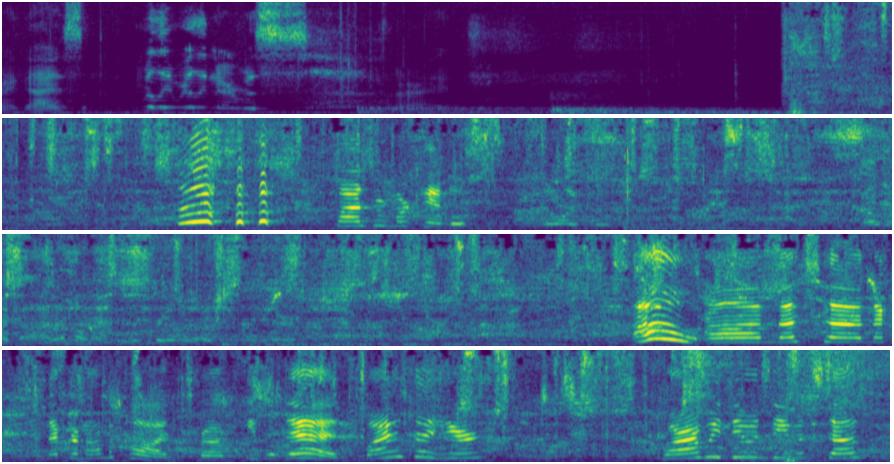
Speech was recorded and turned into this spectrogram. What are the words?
All right, guys. Really, really nervous. All right. Why is there more candles? I don't like this. Oh my god, I don't like this refrigeration. Oh, um, that's the ne- Necronomicon from Evil Dead. Why is that here? Why are we doing demon stuff?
